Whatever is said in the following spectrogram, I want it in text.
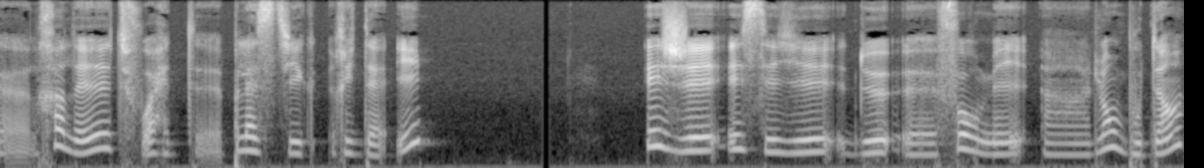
الخليط في واحد بلاستيك غذائي. Et j'ai essayé de euh, former un lamboudin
